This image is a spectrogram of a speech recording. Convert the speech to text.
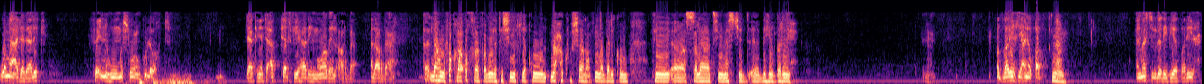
وما عدا ذلك فإنه مشروع كل وقت. لكن يتأكد في هذه المواضع الأربع الأربعة. له فقرة أخرى فضيلة الشيخ يقول ما حكم الشارع في نظركم في الصلاة في مسجد به ضريح؟ الضريح يعني القبر. نعم. المسجد الذي فيه الضريح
